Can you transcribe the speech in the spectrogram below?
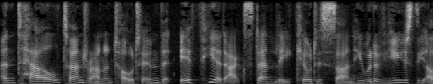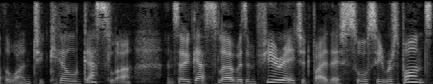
And Tell turned around and told him that if he had accidentally killed his son, he would have used the other one to kill Gessler. And so Gessler was infuriated by this saucy response.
